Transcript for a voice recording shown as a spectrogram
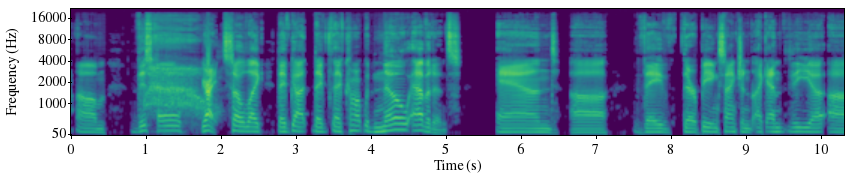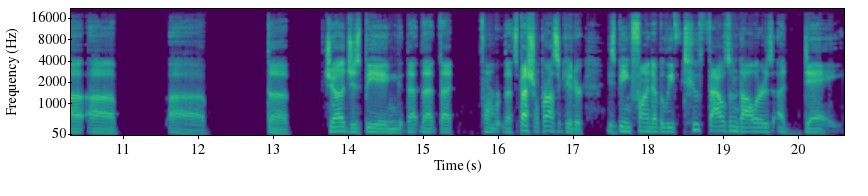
um, this wow. whole right. So, like they've got they've they've come up with no evidence, and uh, they've they're being sanctioned like and the uh, uh uh uh the judge is being that that that former that special prosecutor is being fined i believe $2000 a day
